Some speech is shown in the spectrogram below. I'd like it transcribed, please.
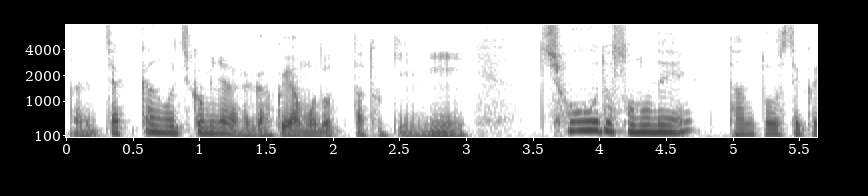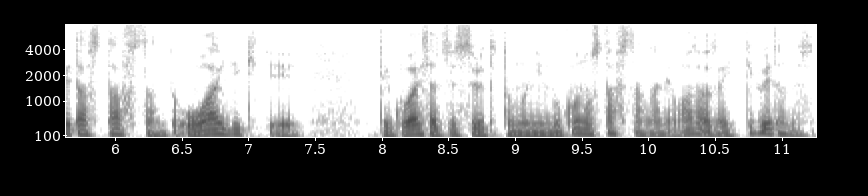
あの若干落ち込みながら楽屋戻った時にちょうどそのね担当してくれたスタッフさんとお会いできてでご挨拶するとともに向こうのスタッフさんがねわざわざ言ってくれたんです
